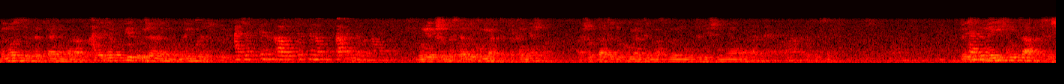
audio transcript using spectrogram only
виноситься це питання на раду. Цей автомобіль вже ну, ним користуються. А частина, а от частина поставити вона? Ну, якщо дасте документи, то, звісно. А щоб дати документи, у нас повинно бути рішення на раді. От і все. Тобто не їхній запит, це ж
